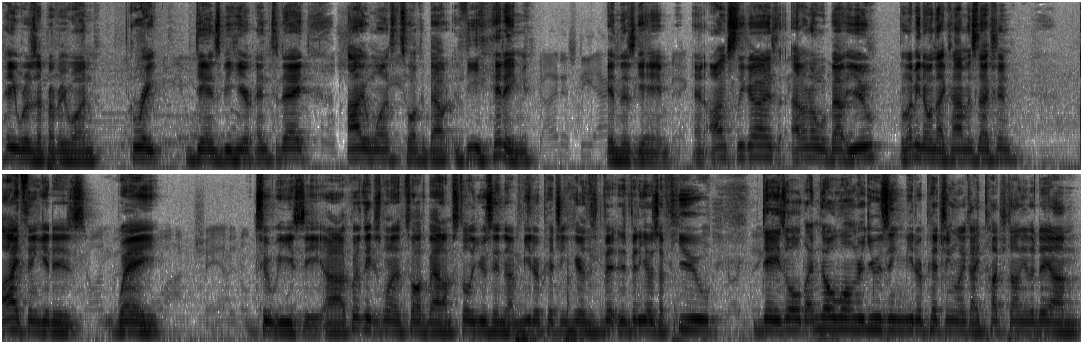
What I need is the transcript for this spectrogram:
Hey, what is up everyone? Great, Dansby here, and today I want to talk about the hitting in this game. And honestly guys, I don't know about you, but let me know in that comment section. I think it is way too easy. Uh, quickly just wanted to talk about, I'm still using uh, meter pitching here. This vi video is a few days old. I'm no longer using meter pitching like I touched on the other day. I'm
